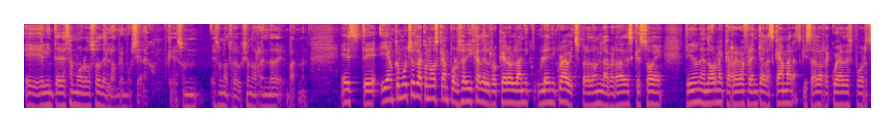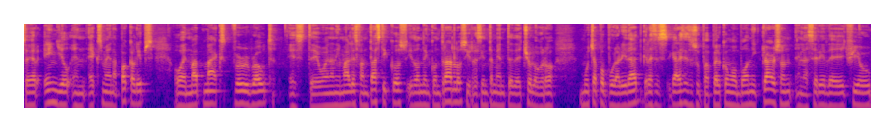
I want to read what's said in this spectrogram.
eh, el interés amoroso del hombre murciélago que es, un, es una traducción horrenda de Batman. Este, y aunque muchos la conozcan por ser hija del rockero Lenny, Kravitz, perdón, la verdad es que Zoe tiene una enorme carrera frente a las cámaras. Quizá la recuerdes por ser Angel en X-Men Apocalypse o en Mad Max Fury Road este, o en Animales Fantásticos y dónde encontrarlos. Y recientemente, de hecho, logró mucha popularidad gracias, gracias a su papel como Bonnie Clarkson en la serie de HBO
